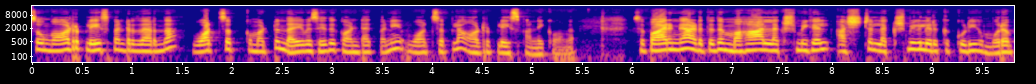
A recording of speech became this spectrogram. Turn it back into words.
ஸோ உங்கள் ஆர்டர் ப்ளேஸ் பண்ணுறதா இருந்தால் வாட்ஸ்அப்புக்கு மட்டும் தயவு செய்து காண்டாக்ட் பண்ணி வாட்ஸ்அப்பில் ஆர்டர் ப்ளேஸ் பண்ணிக்கோங்க. ஸோ பாருங்கள் அடுத்தது மகாலட்சுமிகள் அஷ்டலக்ஷ்மிகள் இருக்கக்கூடிய முரம்.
